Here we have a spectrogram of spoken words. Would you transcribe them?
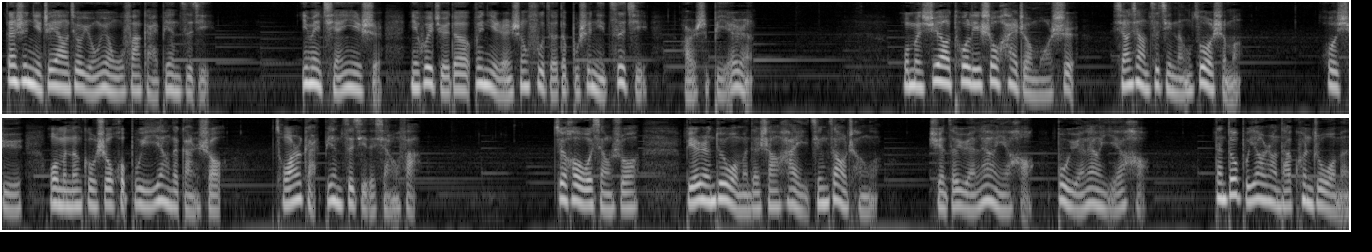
但是你这样就永远无法改变自己，因为潜意识你会觉得为你人生负责的不是你自己，而是别人。我们需要脱离受害者模式。想想自己能做什么，或许我们能够收获不一样的感受，从而改变自己的想法。最后，我想说，别人对我们的伤害已经造成了，选择原谅也好，不原谅也好，但都不要让它困住我们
